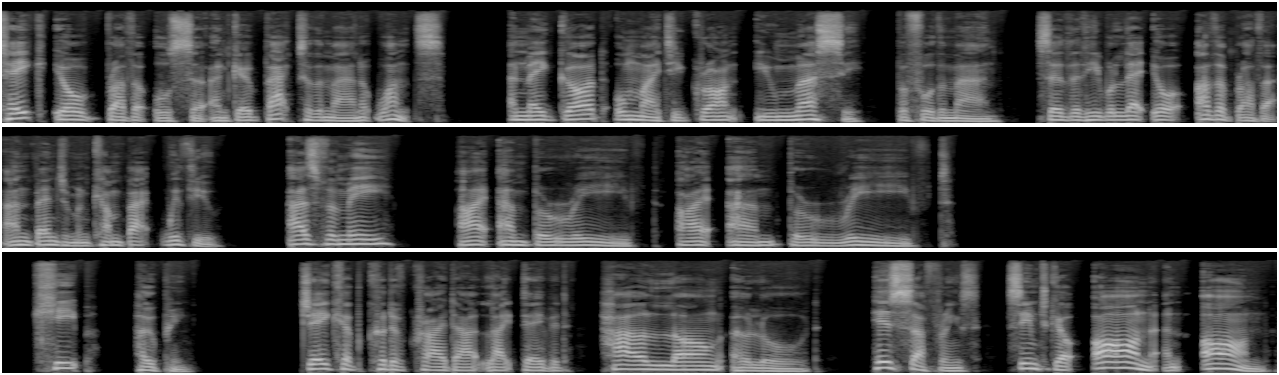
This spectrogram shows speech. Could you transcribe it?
Take your brother also and go back to the man at once, and may God Almighty grant you mercy before the man, so that he will let your other brother and Benjamin come back with you. As for me, I am bereaved. I am bereaved. Keep hoping. Jacob could have cried out like David, How long, O Lord? His sufferings seemed to go on and on.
